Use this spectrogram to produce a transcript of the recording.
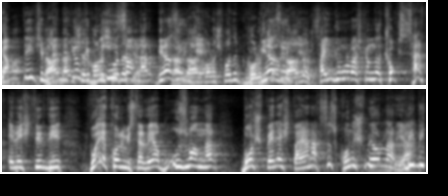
yaptığı için daha ben de ben diyorum şey ki bu konuşmadım insanlar ya. biraz Ben önce daha konuşmadım. biraz Konuşacağım, daha önce dur. Sayın Cumhurbaşkanı'nın da çok sert eleştirdiği bu ekonomistler veya bu uzmanlar boş beleş dayanaksız konuşmuyorlar ya. Bir- bir-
